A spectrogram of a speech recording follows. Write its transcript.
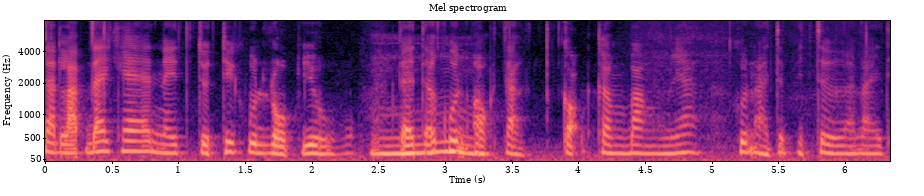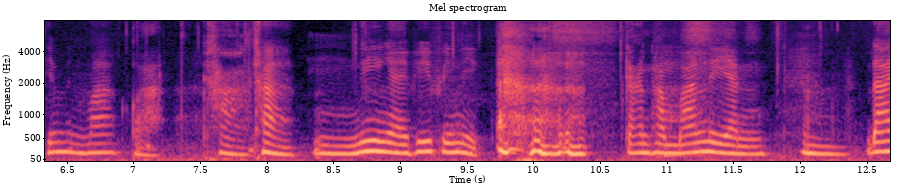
จะรับได้แค่ในจุดที่คุณหลบอยู่ แต่ถ้าคุณออกจากเกาะกำบังเนี่ย คุณอาจจะไปเจออะไรที่มันมากกว่า ค่ะค่ะอืมนี่ไงพี่ฟินิกซ์การทำบ้านเรียนอืมได้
